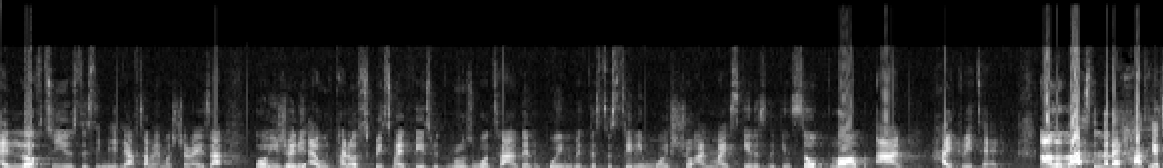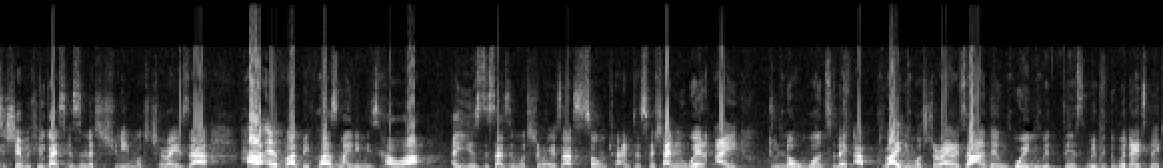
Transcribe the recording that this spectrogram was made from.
I love to use this immediately after my moisturizer or usually I would kind of spritz my face with rose water and then go in with this to seal in moisture and my skin is looking so plump and hydrated. Now the last thing that I have here to share with you guys isn't necessarily a moisturizer. However, because my name is Hawwa, I use this as a moisturizer sometimes, especially when I do not want to like apply a moisturizer and then go in with this. Maybe the weather is like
